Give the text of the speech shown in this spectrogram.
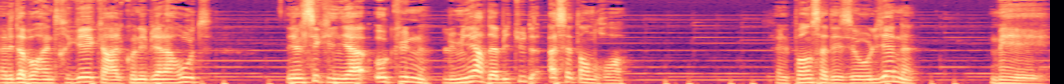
Elle est d'abord intriguée car elle connaît bien la route, et elle sait qu'il n'y a aucune lumière d'habitude à cet endroit. Elle pense à des éoliennes, mais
